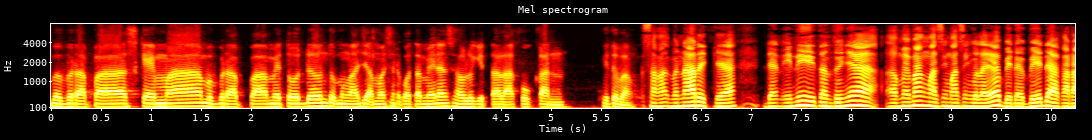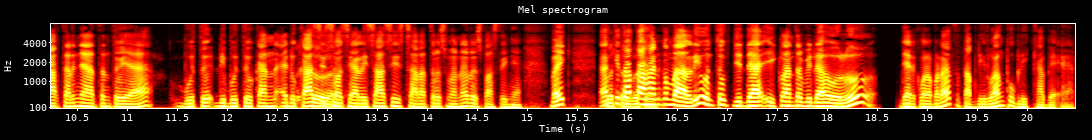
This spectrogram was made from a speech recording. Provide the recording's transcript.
beberapa skema, beberapa metode untuk mengajak masyarakat Kota Medan selalu kita lakukan. Gitu bang. Sangat menarik ya. Dan ini tentunya uh, memang masing-masing wilayah beda-beda karakternya tentu ya. Butuh dibutuhkan edukasi betul. sosialisasi secara terus menerus pastinya. Baik, uh, betul, kita betul. tahan kembali untuk jeda iklan terlebih dahulu. Jangan ke mana-mana, tetap di ruang publik KBR.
